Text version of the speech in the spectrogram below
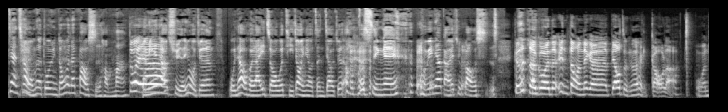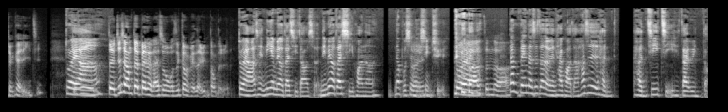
现在唱我没有多运动，我在暴食好吗？对我明天就要去了，因为我觉得我让我回来一周，我体重已经有增加，我觉得哦 不行哎，我明天要赶快去暴食。可是德国人的运动的那个标准真的很高啦，我完全可以理解。对啊，对，就像对 Ben 来说，我是根本没有在运动的人。对啊，而且你也没有在骑脚车，你没有在喜欢呢，那不是你的兴趣。对啊，真的啊。但 Ben 是真的有点太夸张，他是很。很积极在运动，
